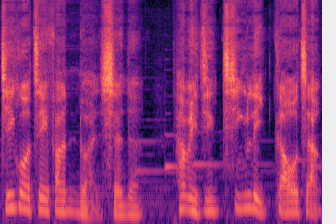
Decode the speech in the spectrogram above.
经过这番暖身呢，他们已经精力高涨。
